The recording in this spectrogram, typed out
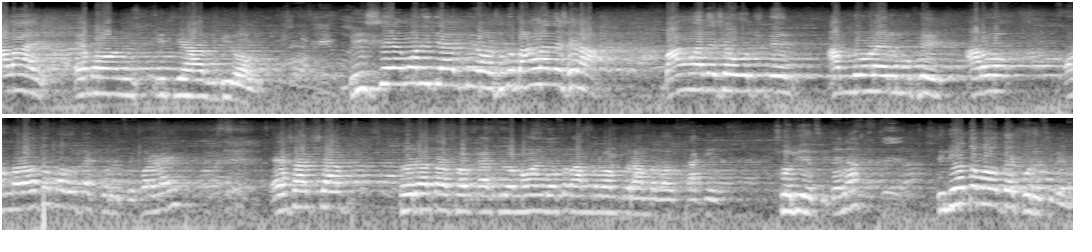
পালায়। এমন ইতিহাস বিরল। বিশ্বে এমন ইতিহাস বিরল শুধু বাংলাদেশে না বাংলাদেশে অতীতের আন্দোলনের মুখে আরও অন্যরাও তো পদত্যাগ করেছে করে নাই? এসার সাহ স্বৈরাচার সরকার ছিল নয় বছর আন্দোলন করে আমরা তাকে সরিয়েছি তাই না? তিনিও তো পদত্যাগ করেছিলেন।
